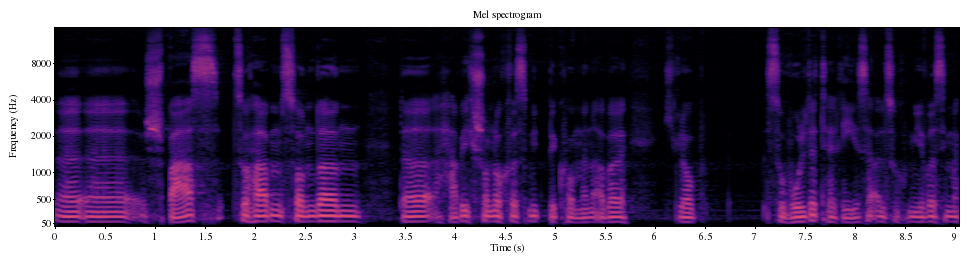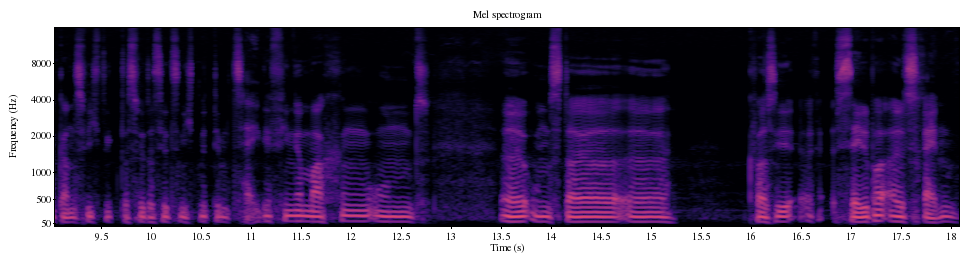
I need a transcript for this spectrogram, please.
äh Spaß zu haben, sondern da habe ich schon noch was mitbekommen. Aber ich glaube, sowohl der Theresa als auch mir war es immer ganz wichtig, dass wir das jetzt nicht mit dem Zeigefinger machen und äh, uns da äh, quasi selber als rein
